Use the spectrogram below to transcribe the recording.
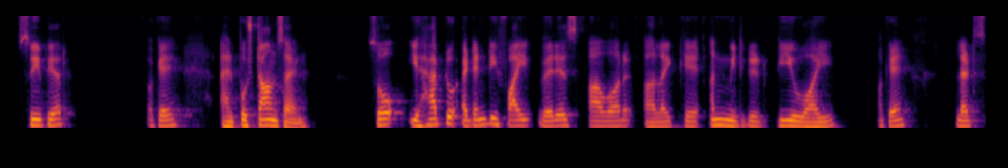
sweep here. Okay. And push downside. So you have to identify where is our uh, like a unmitigated PY. Okay. Let's,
